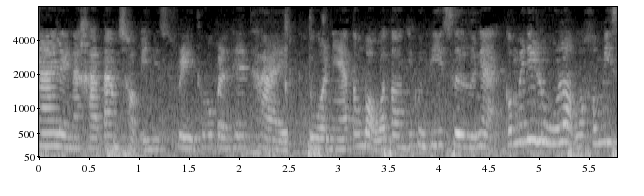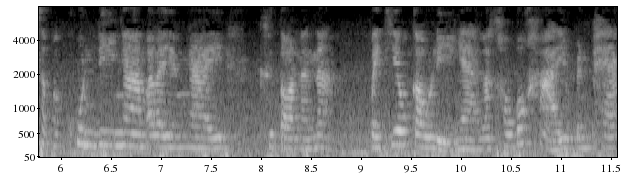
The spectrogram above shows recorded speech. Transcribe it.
ง่าย ๆ เลยนะคะ ตามช็อป Innisfree ทั่วประเทศไทย ตัวนี้ต้องบอกว่าตอนที่คุณพี่ซื้อเนี่ย ก็ไม่ได้รู้หรอกว่าเขามีสรรพคุณดีงามอะไรยังไง คือตอนนั้นอะไปเที่ยวเกาหลีไงแล้วเขาก็ขายอยู่เป็นแพ็ค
